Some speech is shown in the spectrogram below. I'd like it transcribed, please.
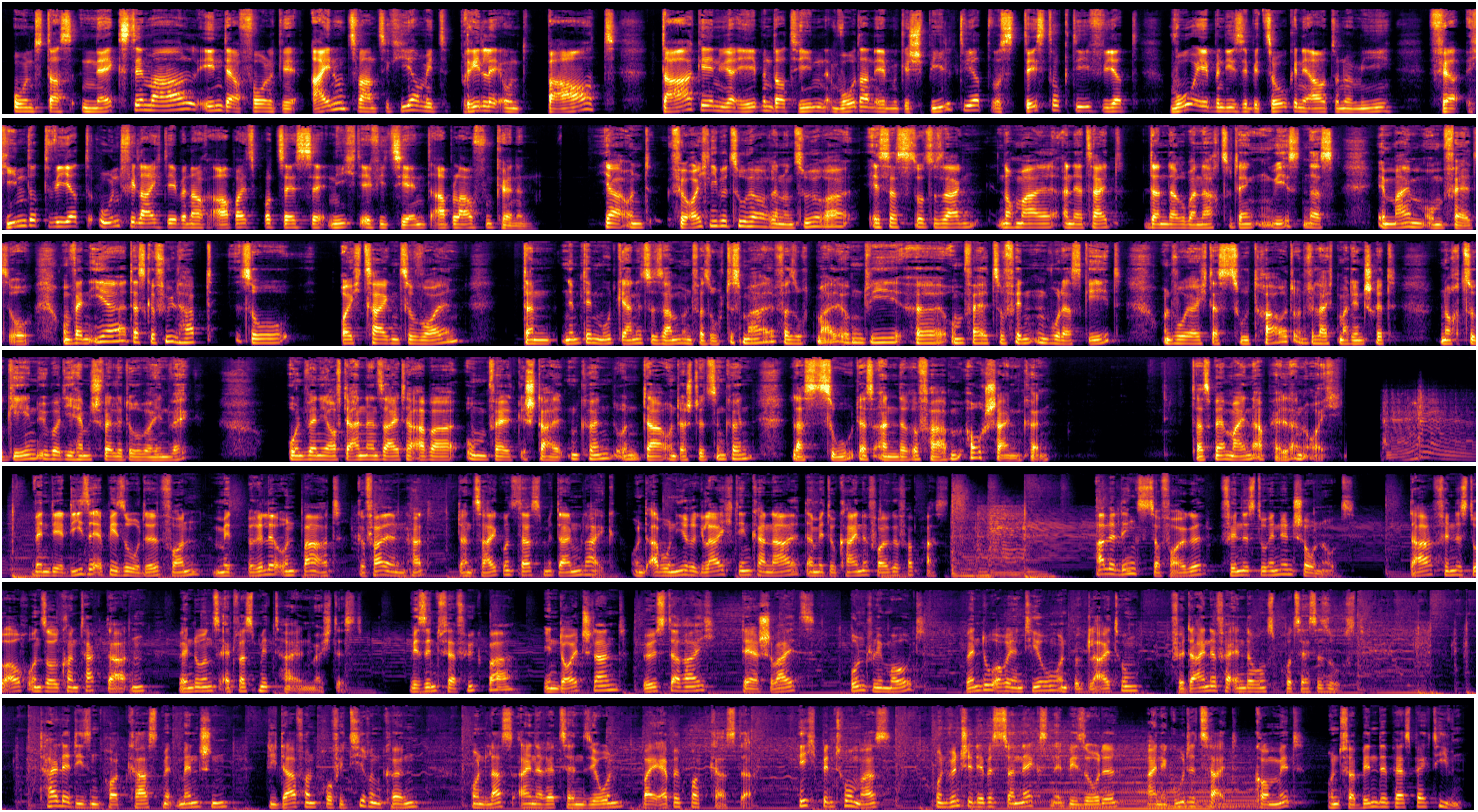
Und das nächste Mal in der Folge 21 hier mit Brille und Bart, da gehen wir eben dorthin, wo dann eben gespielt wird, wo es destruktiv wird, wo eben diese bezogene Autonomie verhindert wird und vielleicht eben auch Arbeitsprozesse nicht effizient ablaufen können. Ja, und für euch, liebe Zuhörerinnen und Zuhörer, ist das sozusagen nochmal an der Zeit, dann darüber nachzudenken, wie ist denn das in meinem Umfeld so? Und wenn ihr das Gefühl habt, so euch zeigen zu wollen, dann nimmt den Mut gerne zusammen und versucht es mal. Versucht mal irgendwie äh, Umfeld zu finden, wo das geht und wo ihr euch das zutraut und vielleicht mal den Schritt noch zu gehen über die Hemmschwelle drüber hinweg. Und wenn ihr auf der anderen Seite aber Umfeld gestalten könnt und da unterstützen könnt, lasst zu, dass andere Farben auch scheinen können. Das wäre mein Appell an euch. Wenn dir diese Episode von Mit Brille und Bart gefallen hat, dann zeig uns das mit deinem Like und abonniere gleich den Kanal, damit du keine Folge verpasst. Alle Links zur Folge findest du in den Show Notes. Da findest du auch unsere Kontaktdaten, wenn du uns etwas mitteilen möchtest. Wir sind verfügbar in Deutschland, Österreich, der Schweiz und remote, wenn du Orientierung und Begleitung für deine Veränderungsprozesse suchst. Teile diesen Podcast mit Menschen, die davon profitieren können und lass eine Rezension bei Apple Podcast da. Ich bin Thomas und wünsche dir bis zur nächsten Episode eine gute Zeit. Komm mit und verbinde Perspektiven.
